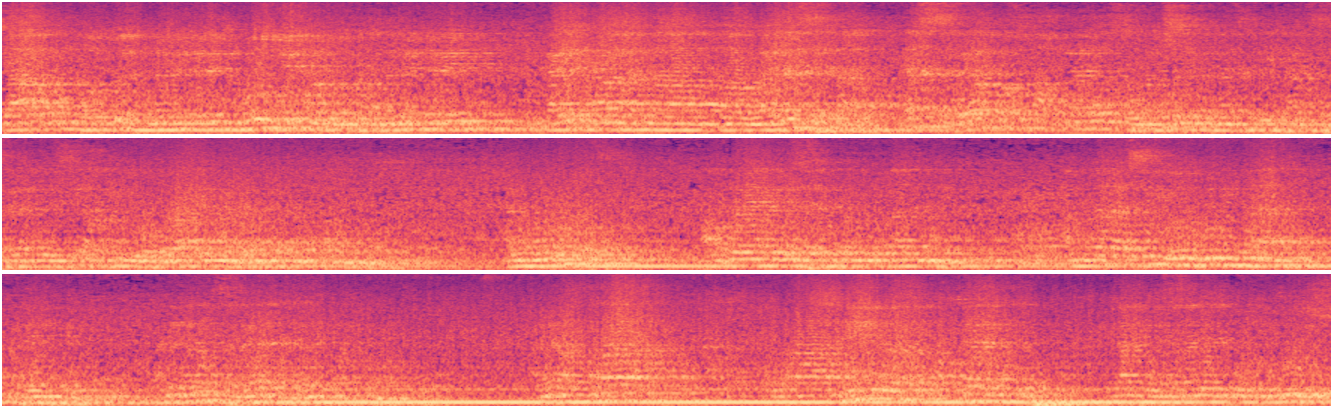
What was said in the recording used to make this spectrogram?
ज्या आपण बघतोय नवीन नवीन रोग निर्माण होतात नवीन नवीन काही व्हायरस येतात या सगळ्यापासून आपल्याला संरक्षण करण्यासाठी ह्या सगळ्या गोष्टी आपण योगा आणि व्यायाम करत आहोत. आणि म्हणूनच आपल्या या देशाच्या पंतप्रधानांनी आंतरराष्ट्रीय योग दिन आहेत आणि त्यांना सगळ्या धन्यवाद पाठवले. आणि आता अनेक आपल्या या देशाचे पुरुष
